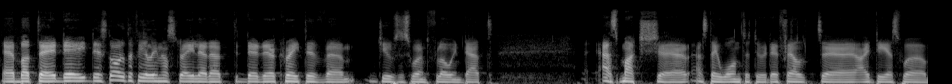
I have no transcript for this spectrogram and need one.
But they, they they started to feel in Australia that their, their creative um, juices weren't flowing that as much uh, as they wanted to. They felt uh, ideas were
